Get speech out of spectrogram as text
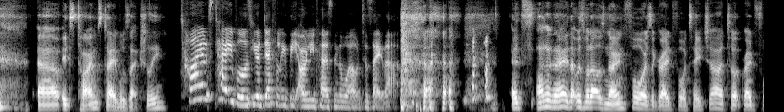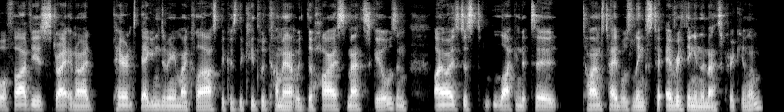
Uh, it's times tables actually. Times tables, you're definitely the only person in the world to say that. it's I don't know. That was what I was known for as a grade four teacher. I taught grade four five years straight, and I parents begging to be in my class because the kids would come out with the highest math skills, and I always just likened it to times tables links to everything in the maths curriculum,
